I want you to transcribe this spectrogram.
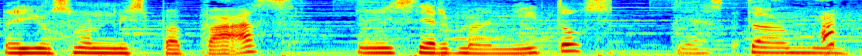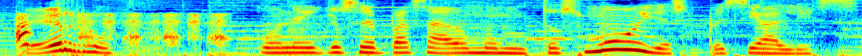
Ellos son mis papás, mis hermanitos y hasta mi perro. Con ellos he pasado momentos muy especiales.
